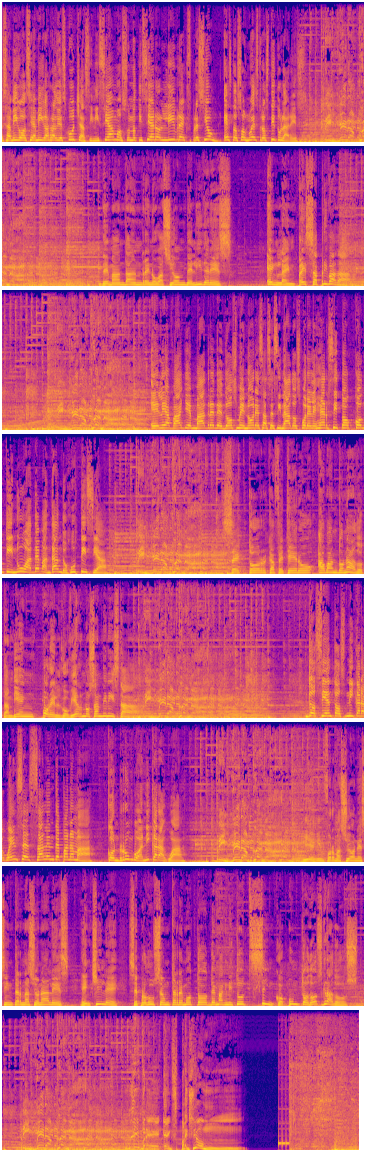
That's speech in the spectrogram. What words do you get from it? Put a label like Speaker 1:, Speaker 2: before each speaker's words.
Speaker 1: Tardes amigos y amigas Radio Escuchas. Iniciamos un noticiero Libre Expresión. Estos son nuestros titulares.
Speaker 2: Primera plana.
Speaker 3: Demandan renovación de líderes en la empresa privada.
Speaker 2: Primera plana.
Speaker 1: Elia Valle, madre de dos menores asesinados por el ejército, continúa demandando justicia.
Speaker 2: Primera plana.
Speaker 3: Sector cafetero abandonado también por el gobierno sandinista.
Speaker 2: Primera plana.
Speaker 1: 200 nicaragüenses salen de Panamá con rumbo a Nicaragua.
Speaker 2: Primera plana.
Speaker 3: Y en informaciones internacionales, en Chile se produce un terremoto de magnitud 5.2 grados.
Speaker 2: Primera plana. Libre expresión.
